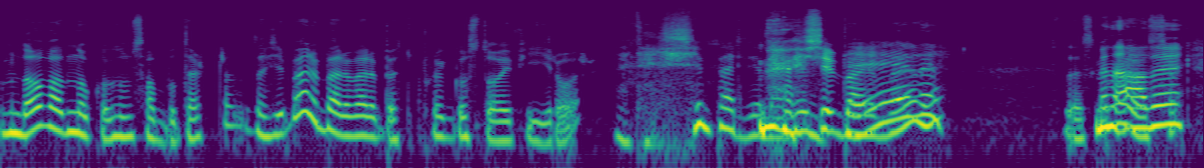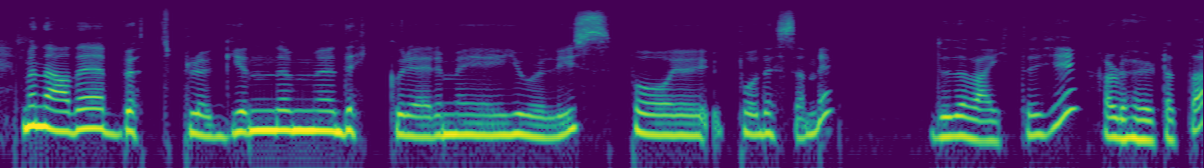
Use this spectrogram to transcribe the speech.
Men da var det noen som saboterte. Det er ikke bare bare å være buttplug og stå i fire år. Nei, det er ikke bare Det bare er ikke bare bare det. Men er det, men er det buttpluggen de dekorerer med julelys på, på desember? Du, det veit jeg ikke. Har du hørt dette?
